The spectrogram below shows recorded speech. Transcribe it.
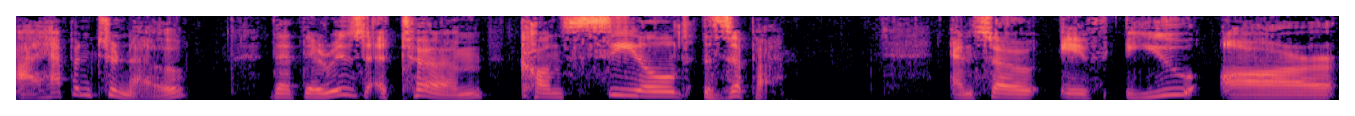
I happen to know that there is a term concealed zipper. And so if you are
